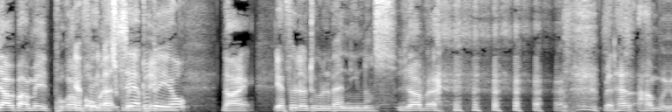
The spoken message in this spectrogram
jeg vil bare med et program, Jeg hvor føler, man skulle ser vinde du penge. det i år? Nej. Jeg føler, du vil være Ninos. Jeg, men han, ham,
